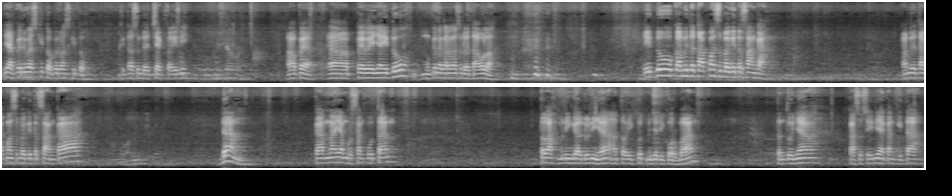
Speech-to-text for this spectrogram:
Ya, Periwaskito, Periwaskito. Kita sudah cek ke ini. Apa ya? ya PW-nya itu mungkin rekan-rekan sudah tahu lah. itu kami tetapkan sebagai tersangka. Kami tetapkan sebagai tersangka dan karena yang bersangkutan telah meninggal dunia atau ikut menjadi korban tentunya kasus ini akan kita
